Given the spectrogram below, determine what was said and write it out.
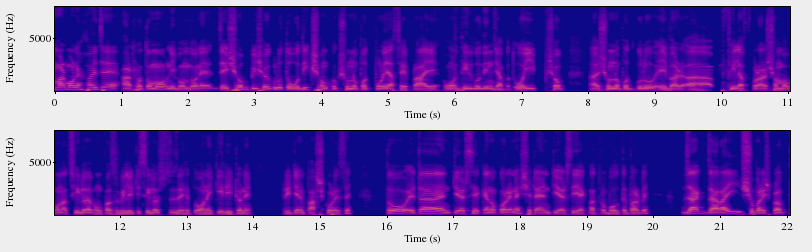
আমার মনে হয় যে আঠারোতম নিবন্ধনে যেই সব বিষয়গুলোতে অধিক সংখ্যক শূন্যপদ পড়ে আছে প্রায় ও দীর্ঘদিন যাবৎ, ওই সব শূন্যপদগুলো এবার ফিল আপ করার সম্ভাবনা ছিল এবং পসিবিলিটি ছিল, যেহেতু অনেকেই রিটার্নে রিটেন পাশ করেছে। তো এটা এনটিআরসি কেন করে নাই? সেটা এনটিআরসি একমাত্র বলতে পারবে। যাক, যারাই সুপারিশপ্রাপ্ত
